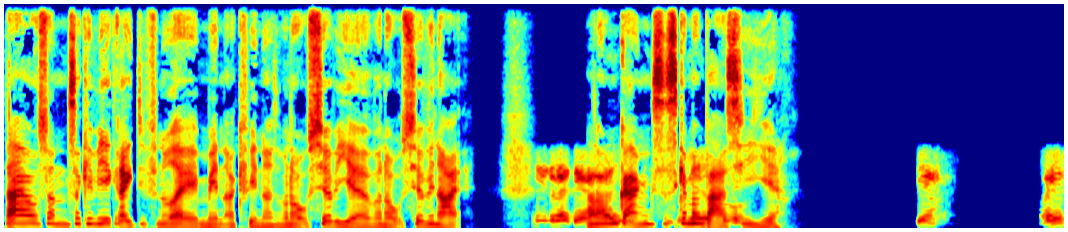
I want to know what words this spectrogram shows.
der er jo sådan, så kan vi ikke rigtig finde ud af mænd og kvinder. Så hvornår siger vi ja, og hvornår siger vi nej? Ved du hvad, det er Nogle gange, så skal man bare sige ja. Ja, og jeg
